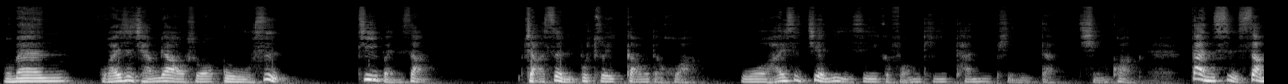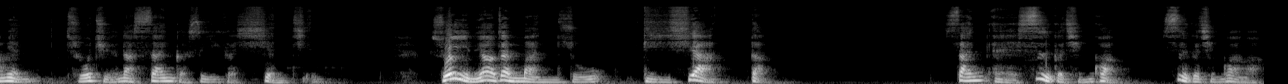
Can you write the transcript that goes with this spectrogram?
我们我还是强调说，股市基本上，假设你不追高的话，我还是建议是一个逢低摊平的情况。但是上面所举的那三个是一个陷阱，所以你要在满足底下的三诶四个情况，四个情况啊。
